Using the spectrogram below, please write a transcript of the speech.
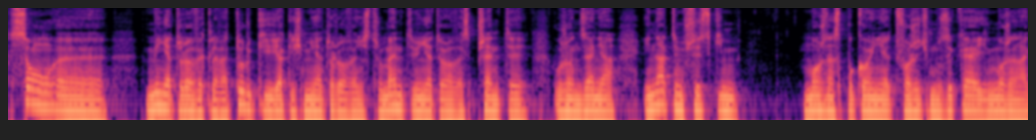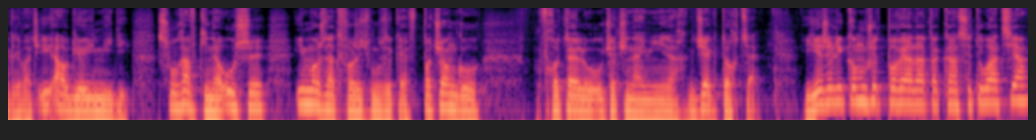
Są y, miniaturowe klawiaturki, jakieś miniaturowe instrumenty, miniaturowe sprzęty, urządzenia i na tym wszystkim można spokojnie tworzyć muzykę i można nagrywać i audio, i MIDI. Słuchawki na uszy i można tworzyć muzykę w pociągu, w hotelu, u cioci na imieninach, gdzie kto chce. Jeżeli komuś odpowiada taka sytuacja,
